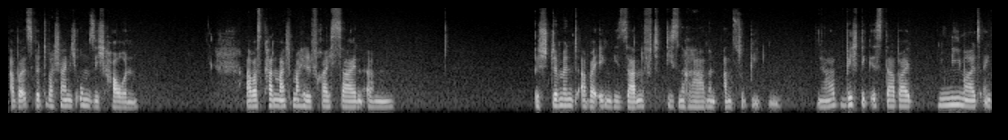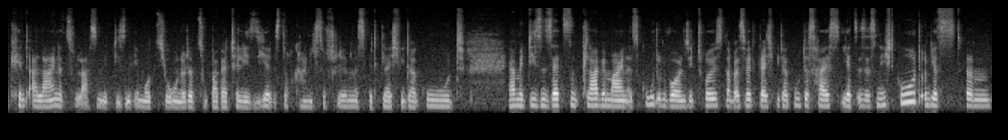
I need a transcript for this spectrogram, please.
Aber es wird wahrscheinlich um sich hauen. Aber es kann manchmal hilfreich sein, ähm, bestimmend, aber irgendwie sanft diesen Rahmen anzubieten. Ja, wichtig ist dabei, niemals ein Kind alleine zu lassen mit diesen Emotionen oder zu bagatellisieren, ist doch gar nicht so schlimm, es wird gleich wieder gut. Ja, mit diesen Sätzen, klar, wir meinen es gut und wollen sie trösten, aber es wird gleich wieder gut. Das heißt, jetzt ist es nicht gut und jetzt ähm,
